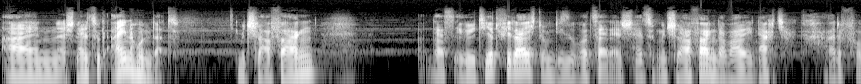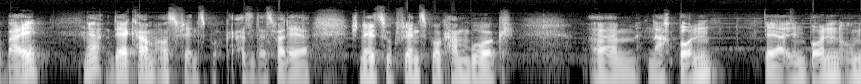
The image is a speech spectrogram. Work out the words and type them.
ein Schnellzug 100 mit Schlafwagen. Das irritiert vielleicht um diese Uhrzeit ein Schnellzug mit Schlafwagen. Da war die Nacht gerade vorbei. Ja, der kam aus Flensburg. Also das war der Schnellzug Flensburg-Hamburg ähm, nach Bonn, der in Bonn um,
